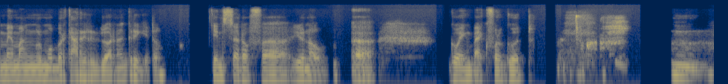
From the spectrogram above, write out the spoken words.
memang lu mau berkarir di luar negeri gitu? Instead of uh, you know uh, going back for good. Hmm.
